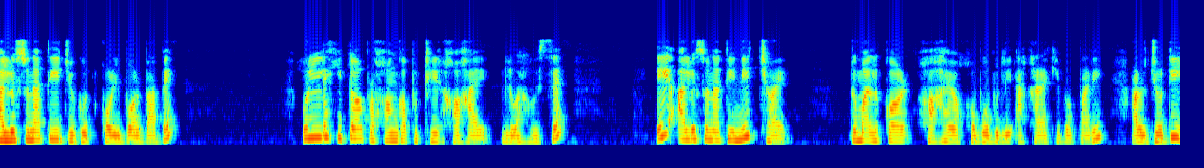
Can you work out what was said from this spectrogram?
আলোচনাটি যুগুত কৰিবৰ বাবে উল্লেখিত প্ৰসংগ পুথিৰ সহায় লোৱা হৈছে। এই আলোচনাটি নিশ্চয় তোমালোকৰ সহায়ক হ'ব বুলি আশা ৰাখিব পাৰি। আৰু যদি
